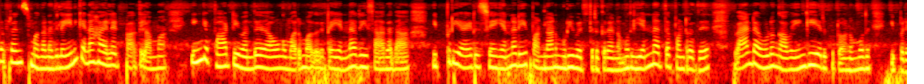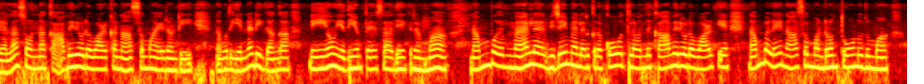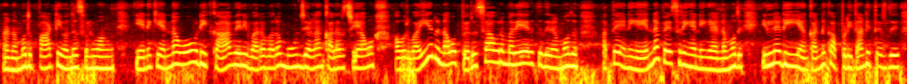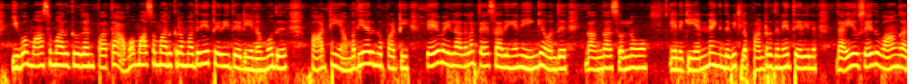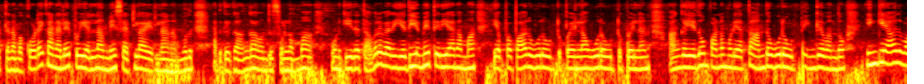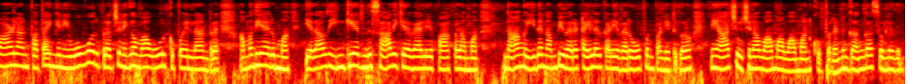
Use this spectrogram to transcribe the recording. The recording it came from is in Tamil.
ஹலோ ஃப்ரெண்ட்ஸ் மகனதில் இன்றைக்கி என்ன ஹைலைட் பார்க்கலாமா? இங்கே பாட்டி வந்து அவங்க மருமகக்கிட்ட என்னடி சாரதா? இப்படி ஆயிடுச்சு என்னடி பண்ணலான்னு முடிவு எடுத்துருக்குறேன் போது என்னத்தை பண்ணுறது வேண்டாம் விடுங்க அவள் இங்கேயே இருக்கட்டும் போது இப்படியெல்லாம் சொன்னால் காவேரியோட வாழ்க்கை நாசமாகிடும்டி நமது என்னடி கங்கா நீயும் எதையும் பேசாதேக்கிறம்மா நம்ம மேலே விஜய் மேலே இருக்கிற கோவத்தில் வந்து காவேரியோட வாழ்க்கையை நம்மளே நாசம் பண்ணுறோன்னு தோணுதுமா நமது பாட்டி வந்து சொல்லுவாங்க எனக்கு என்ன ஓடி காவேரி வர வர மூஞ்செல்லாம் கலர்ச்சியாகவும் அவர் வயிறு என்னவோ பெருசாகிற மாதிரியே இருக்குது என்னமோது. அத்தை நீங்கள் என்ன பேசுகிறீங்க நீங்கள் என்னமோது இல்லடி என் கண்ணுக்கு அப்படி தாண்டி தெரியுது இவன் மாசமாக இருக்கிறதுன்னு பார்த்தா அவள் மாசமாக இருக்கிற மாதிரியே தெரியுதேடி என்னமோது. பாட்டி அமைதியாக இருங்க பாட்டி. தேவையில்லாதெல்லாம் பேசாதீங்கன்னு இங்கே வந்து கங்கா சொல்லவும். எனக்கு என்ன இந்த வீட்டில் பண்ணுறதுனே தெரியல. தயவு செய்து வாங்க அத்தை. நம்ம கொடைக்கானலே போய் எல்லாமே செட்டில் ஆகிடலாம் நம்மது அதுக்கு கங்கா வந்து சொல்லம்மா உனக்கு இதை தவிர வேறு எதையுமே தெரியாதம்மா. எப்போ பாரு ஊரை விட்டு போயிடலாம் ஊரை விட்டு போயிடலான்னு அங்கே எதுவும் பண்ண முடியாதான் அந்த ஊரை விட்டு இங்கே வந்தோம். இங்கேயாவது வாழலான்னு பார்த்தா இங்கே நீ ஒவ்வொரு பிரச்சனைக்கும் வா ஊருக்கு போயிடலான்ற. அமைதியாக இருமா ஏதாவது இங்கே இருந்து சாதிக்கிற வேலையை பார்க்கலாமா நாங்கள் இதை நம்பி வேறு டைலர் கடையை வேறு ஓப்பன் பண்ணிட்டு இருக்கிறோம். நீ ஆச்சு வச்சுனா வாமா வாமான்னு கூப்பிட்றேன்னு கங்கா சொல்லுது.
